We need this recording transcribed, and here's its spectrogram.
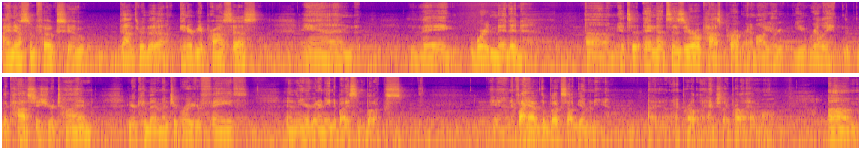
I know some folks who gone through the interview process and they were admitted. Um, it's a and it's a zero cost program. All your you really the cost is your time, your commitment to grow your faith, and you're going to need to buy some books. And if I have the books, I'll give them to you. I, I probably actually I probably have them all. Um,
